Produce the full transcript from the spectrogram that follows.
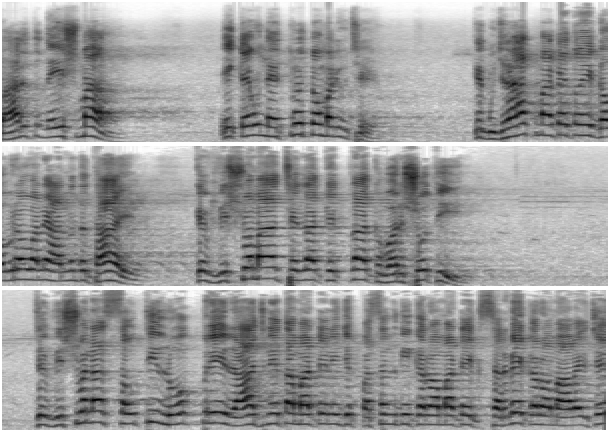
ભારત દેશમાં એક એવું નેતૃત્વ મળ્યું છે કે ગુજરાત માટે તો એ ગૌરવ અને આનંદ થાય કે વિશ્વમાં છેલ્લા કેટલાક વર્ષોથી જે વિશ્વના સૌથી લોકપ્રિય રાજનેતા માટેની જે પસંદગી કરવા માટે એક સર્વે કરવામાં આવે છે,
